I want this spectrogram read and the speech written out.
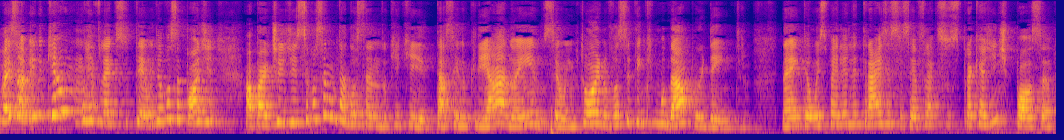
Mas sabendo que é um reflexo teu, então você pode, a partir disso, se você não tá gostando do que, que tá sendo criado aí no seu entorno, você tem que mudar por dentro, né? Então o espelho ele traz esses reflexos para que a gente possa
